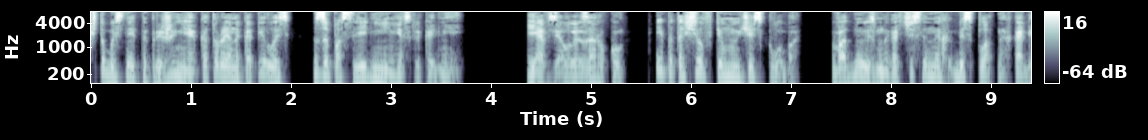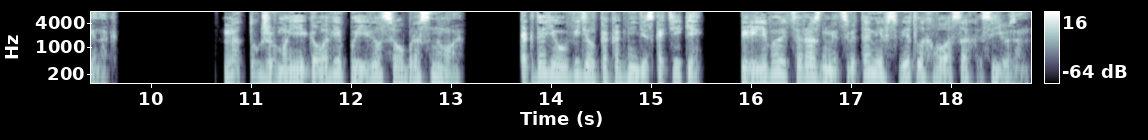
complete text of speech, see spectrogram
чтобы снять напряжение, которое накопилось за последние несколько дней. Я взял ее за руку и потащил в темную часть клуба, в одну из многочисленных бесплатных кабинок. Но тут же в моей голове появился образ Ноа, когда я увидел, как огни дискотеки переливаются разными цветами в светлых волосах Сьюзан.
